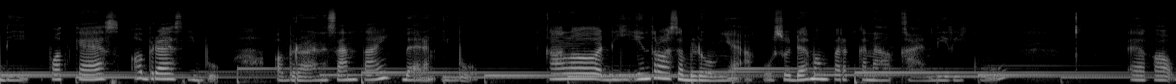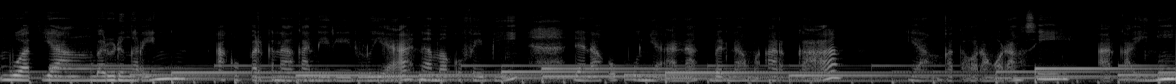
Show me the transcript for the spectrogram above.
di podcast Obras Ibu, obrolan santai bareng Ibu. Kalau di intro sebelumnya aku sudah memperkenalkan diriku. Eh, kalau buat yang baru dengerin, aku perkenalkan diri dulu ya. Nama aku Feby dan aku punya anak bernama Arka. Yang kata orang-orang sih, Arka ini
